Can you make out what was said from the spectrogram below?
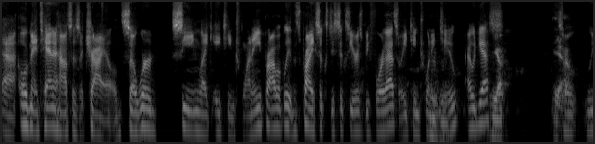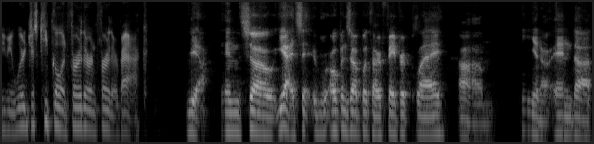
uh, Old Man Tannenhouse as a child, so we're seeing like 1820 probably. It's probably 66 years before that, so 1822, I would guess. Mm-hmm. Yep. Yeah. So we I mean we're just keep going further and further back. Yeah, and so yeah, it's, it opens up with our favorite play, um, you know, and uh,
